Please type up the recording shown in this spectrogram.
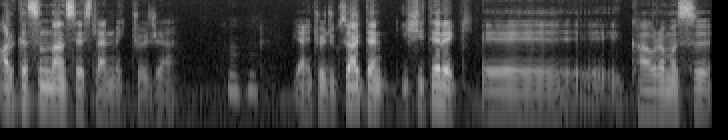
arkasından seslenmek çocuğa. Hı hı. Yani çocuk zaten işiterek e, kavraması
